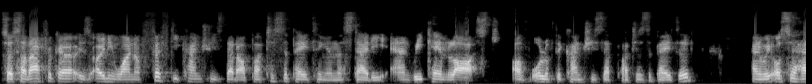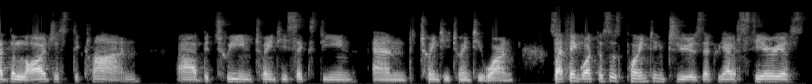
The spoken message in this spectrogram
So South Africa is only one of 50 countries that are participating in the study, and we came last of all of the countries that participated. And we also had the largest decline uh, between 2016 and 2021. So I think what this is pointing to is that we have serious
